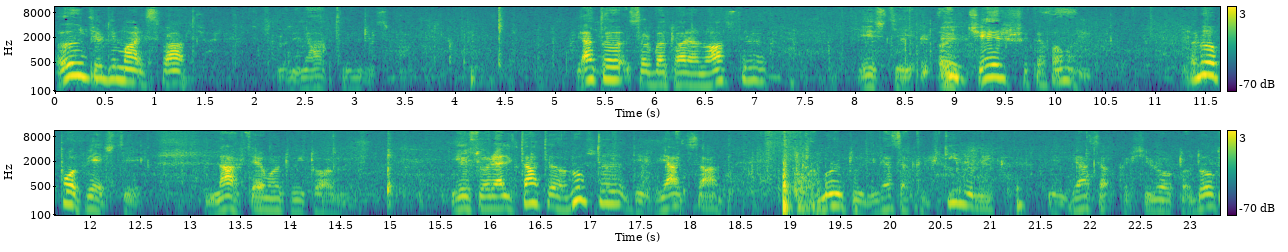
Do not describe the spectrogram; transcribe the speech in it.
Înger de mare sfat, luminat Înger sfat. Iată, sărbătoarea noastră este în cer și pe pământ. Nu o poveste nașterea Mântuitorului. Este o realitate ruptă de viața pământului, de viața creștinului, din viața creștinului ortodox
